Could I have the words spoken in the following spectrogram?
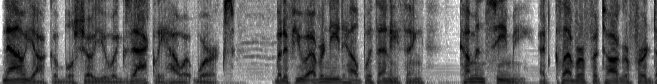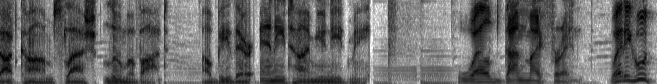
Now Jakub will show you exactly how it works. But if you ever need help with anything, come and see me at cleverphotographer.com slash lumibot. I'll be there anytime you need me. Well done, my friend. Very good.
